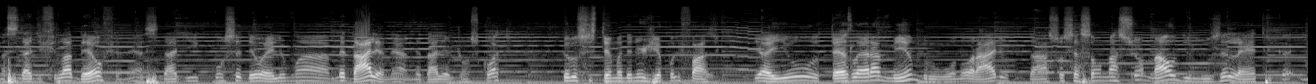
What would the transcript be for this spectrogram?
na cidade de Filadélfia, né, a cidade concedeu a ele uma medalha, né, a medalha John Scott, pelo sistema de energia polifásico. E aí o Tesla era membro honorário da Associação Nacional de Luz Elétrica e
